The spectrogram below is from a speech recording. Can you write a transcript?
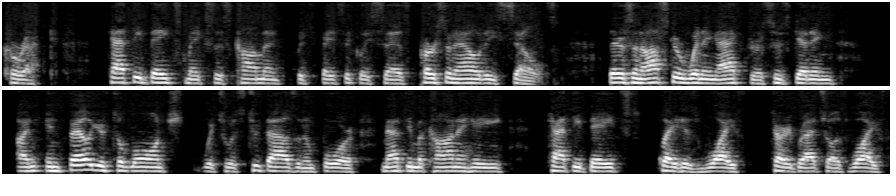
Correct. Kathy Bates makes this comment, which basically says personality sells. There's an Oscar winning actress who's getting, an, in failure to launch, which was 2004, Matthew McConaughey, Kathy Bates played his wife, Terry Bradshaw's wife,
